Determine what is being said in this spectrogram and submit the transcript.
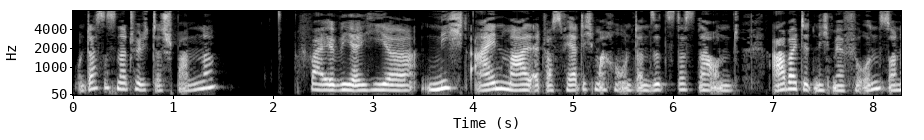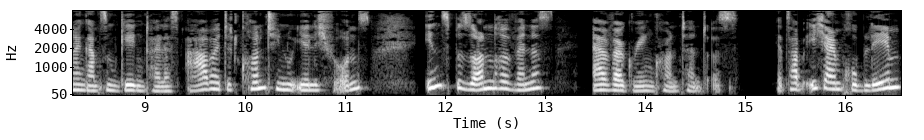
Und das ist natürlich das Spannende weil wir hier nicht einmal etwas fertig machen und dann sitzt das da und arbeitet nicht mehr für uns, sondern ganz im Gegenteil, es arbeitet kontinuierlich für uns, insbesondere wenn es Evergreen Content ist. Jetzt habe ich ein Problem.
